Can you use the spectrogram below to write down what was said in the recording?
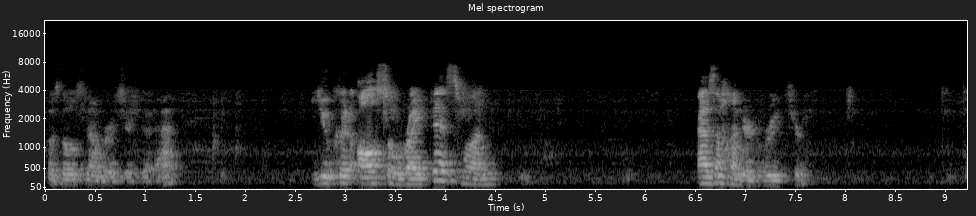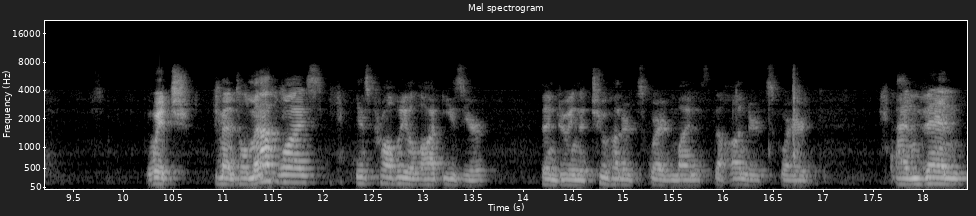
because those numbers you're good at, you could also write this one as 100 root 3. Which, mental math wise, is probably a lot easier than doing the 200 squared minus the 100 squared and then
